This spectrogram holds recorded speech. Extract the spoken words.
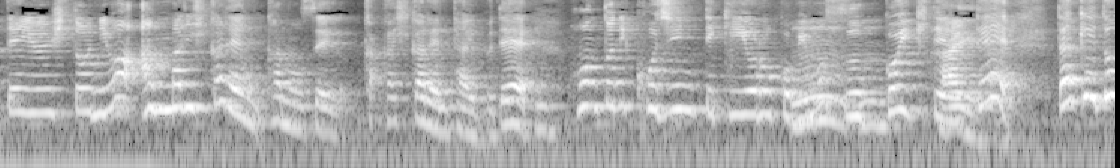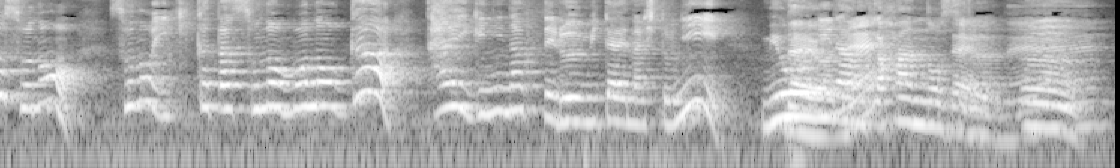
っていう人にはあんまり惹かれん可能性か惹かれんタイプで、本当に個人的喜びもすっごい来ていて、うんうんはい。だけどそのその生き方そのものが大義になってるみたいな人に妙になんか反応する。だよね。うん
